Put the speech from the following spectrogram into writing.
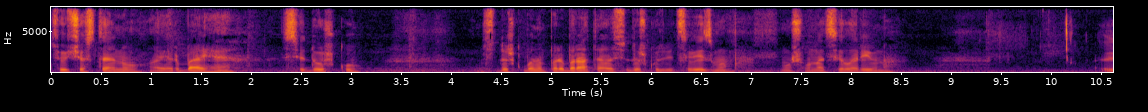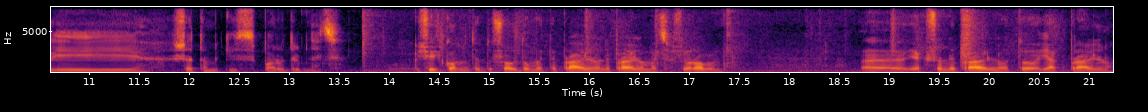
цю частину, аербеги, сідушку. Сідушку будемо перебирати, але сідушку звідси візьмемо, тому що вона ціла рівна. І ще там якісь пару дрібниць. Пишіть коменти, що ви думаєте, правильно, неправильно ми це все робимо. Е, якщо неправильно, то як правильно?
